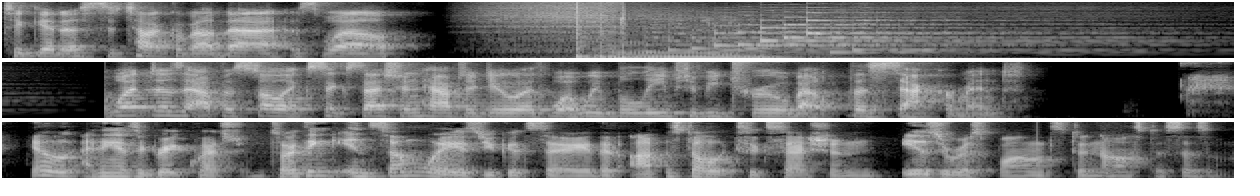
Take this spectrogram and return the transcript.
to get us to talk about that as well. What does apostolic succession have to do with what we believe to be true about the sacrament? Yeah, I think that's a great question. So I think in some ways you could say that apostolic succession is a response to Gnosticism.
